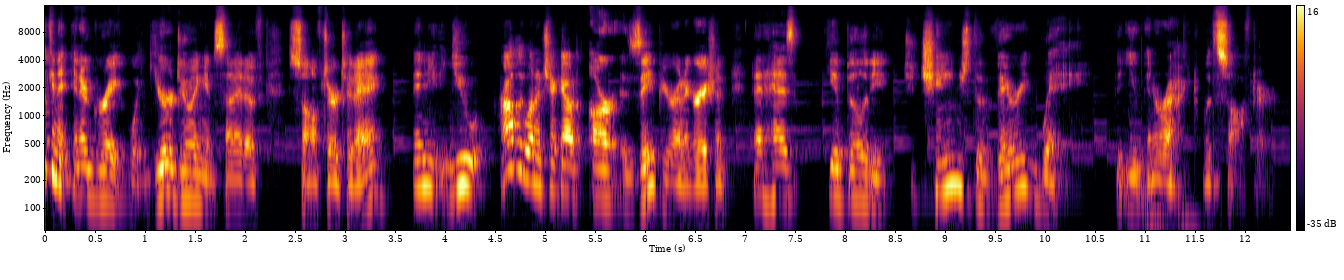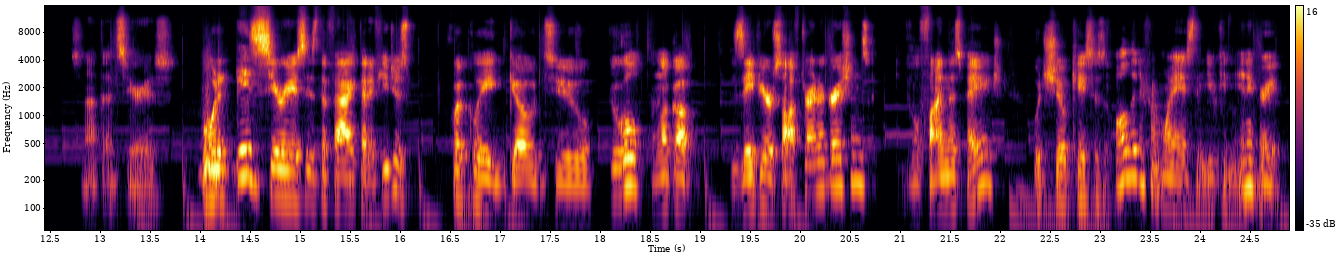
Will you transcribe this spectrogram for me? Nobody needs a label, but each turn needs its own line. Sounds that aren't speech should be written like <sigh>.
looking to integrate what you're doing inside of Softr today, then you probably want to check out our Zapier integration that has the ability to change the very way that you interact with Softr. It's not that serious. But what it is serious is the fact that if you just quickly go to Google and look up Zapier Softr integrations, you'll find this page, which showcases all the different ways that you can integrate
